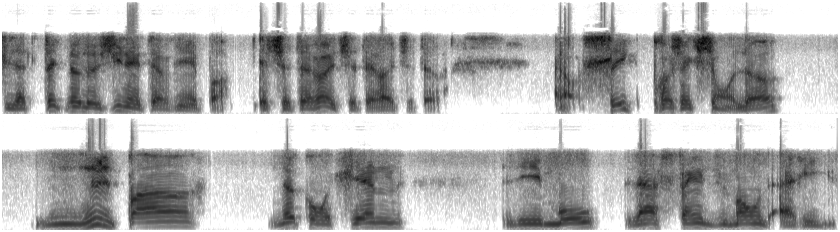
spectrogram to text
si la technologie n'intervient pas, etc., etc., etc. Alors, ces projections-là, nulle part ne contiennent les mots la fin du monde arrive.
